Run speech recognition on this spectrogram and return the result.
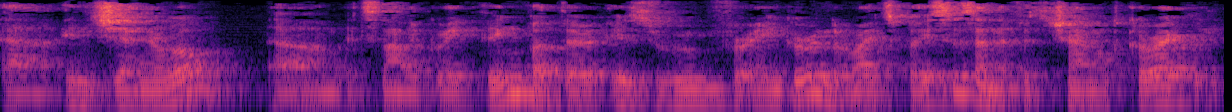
Uh, in general, um, it's not a great thing, but there is room for anger in the right spaces and if it's channeled correctly.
